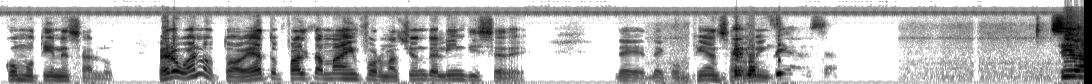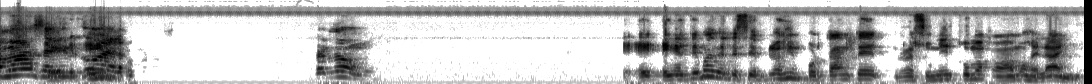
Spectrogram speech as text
¿Cómo tiene salud? Pero bueno, todavía te falta más información del índice de, de, confianza. De confianza. Sí, vamos a seguir con el Perdón. Eh, en el tema del desempleo es importante resumir cómo acabamos el año.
